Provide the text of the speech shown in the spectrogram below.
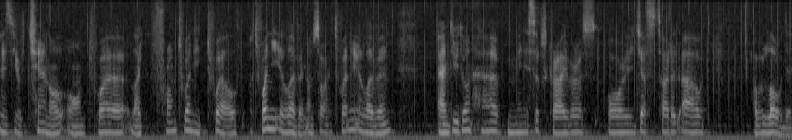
is your channel on like from 2012 uh, 2011 i'm sorry 2011 and you don't have many subscribers or you just started out uploading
